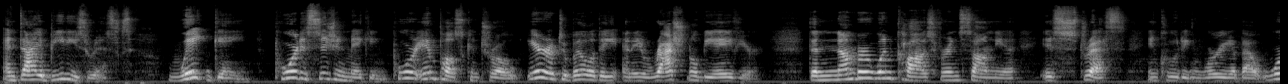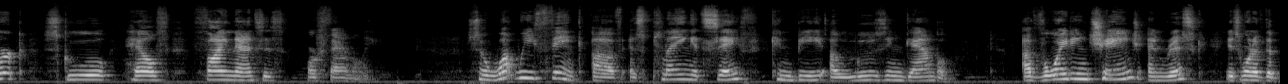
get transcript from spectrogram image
and diabetes risks, weight gain, poor decision making, poor impulse control, irritability, and irrational behavior. The number one cause for insomnia is stress, including worry about work, school, health, finances, or family. So, what we think of as playing it safe can be a losing gamble. Avoiding change and risk is one of the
